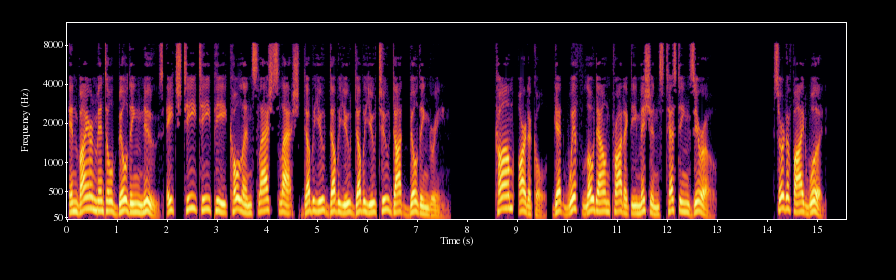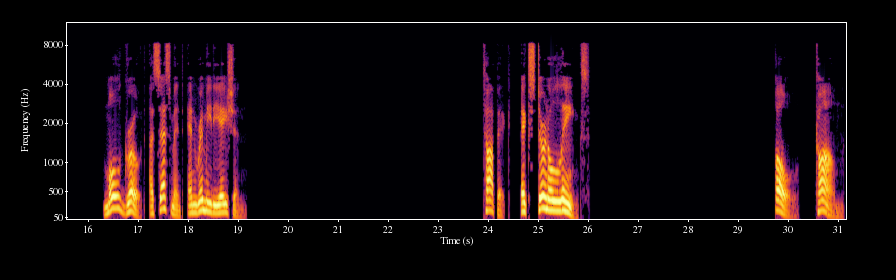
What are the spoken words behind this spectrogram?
Environmental Building News http www.buildinggreen Com article Get Whiff Lowdown Product Emissions Testing Zero. Certified Wood. Mold Growth, Assessment, and Remediation. Topic. External links UL. Com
